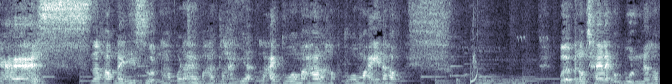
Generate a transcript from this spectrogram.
yes นะครับในที่สุดนะครับก็ได้มาหลายอะหลายตัวมากนะครับ ตัวใหม่นะครับโอ้โหเปิดไม่ต้องใช้อะไรก็บุญนะครับ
